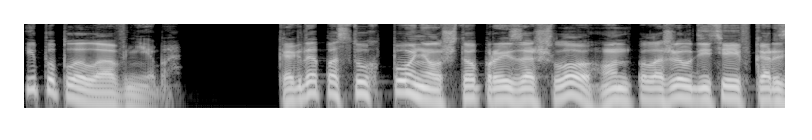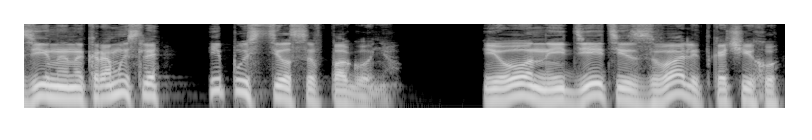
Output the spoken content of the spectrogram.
и поплыла в небо. Когда пастух понял, что произошло, он положил детей в корзины на кромысле и пустился в погоню. И он, и дети звали ткачиху,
